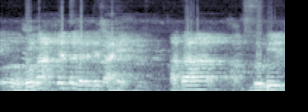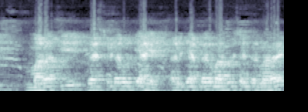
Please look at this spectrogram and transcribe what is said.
होणं अत्यंत गरजेचं आहे. आता दोन्ही मराठी व्यासपीठावरती आहेत आणि ते आपल्याला मार्गदर्शन करणार आहेत.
